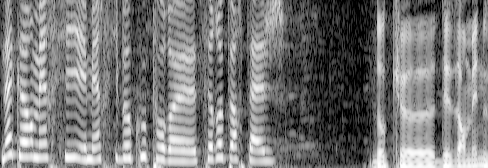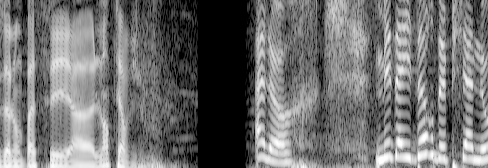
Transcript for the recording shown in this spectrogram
D'accord, merci et merci beaucoup pour euh, ce reportage. Donc désormais, nous allons passer à l'interview. Alors, médaille d'or de piano,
